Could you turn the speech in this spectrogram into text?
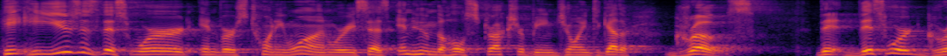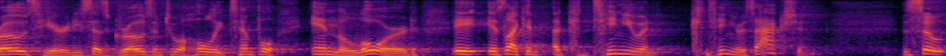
He, he uses this word in verse 21 where he says, In whom the whole structure being joined together grows. This word grows here, and he says grows into a holy temple in the Lord, is like a, continuous action. So,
